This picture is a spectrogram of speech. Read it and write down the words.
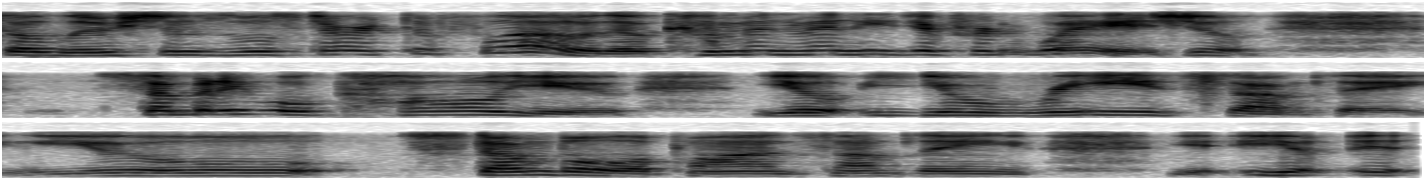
solutions will start to flow. They'll come in many different ways. You'll somebody will call you. You'll you'll read something. You'll stumble upon something. You, you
